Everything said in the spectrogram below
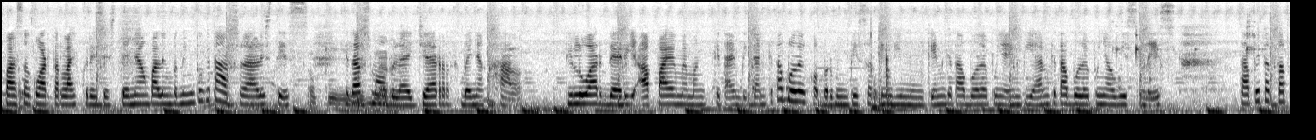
fase quarter life crisis dan yang paling penting tuh kita harus realistis. Oke kita harus mau bener. belajar banyak hal di luar dari apa yang memang kita impikan. Kita boleh kok bermimpi setinggi mungkin kita boleh punya impian kita boleh punya wish list tapi tetap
